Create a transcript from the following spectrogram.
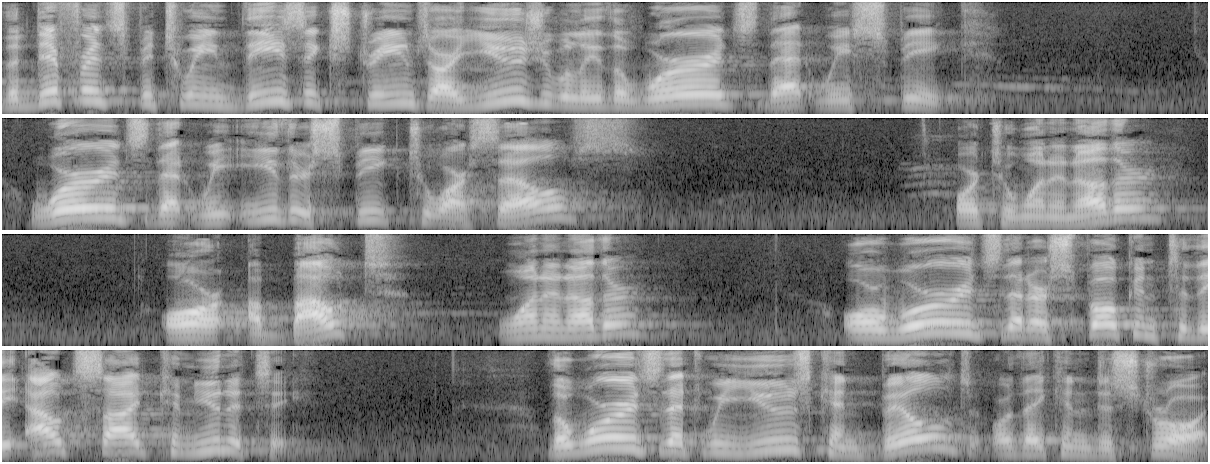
The difference between these extremes are usually the words that we speak. Words that we either speak to ourselves or to one another or about one another, or words that are spoken to the outside community the words that we use can build or they can destroy.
